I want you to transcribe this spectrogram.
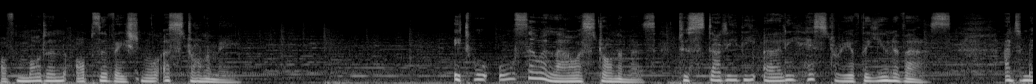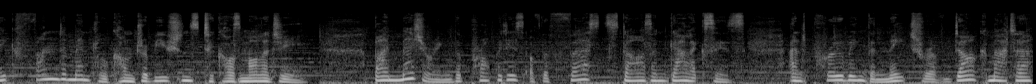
of modern observational astronomy. It will also allow astronomers to study the early history of the universe and make fundamental contributions to cosmology, by measuring the properties of the first stars and galaxies and probing the nature of dark matter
